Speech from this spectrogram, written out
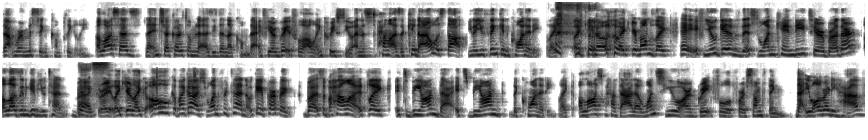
that we're missing completely. Allah says that in shakartum la azidanakum that if you're grateful I'll increase you. And subhanallah as a kid I always thought, you know, you think in quantity. Like like you know, like your mom's like, "Hey, if you give this one candy to your brother, Allah's going to give you 10 back," yes. right? Like you're like, oh, "Oh my gosh, 1 for 10. Okay, perfect." But subhanallah, it's like it's beyond that. It's beyond the quantity. Like Allah subhanahu wa ta'ala once you are grateful for something that you already have,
